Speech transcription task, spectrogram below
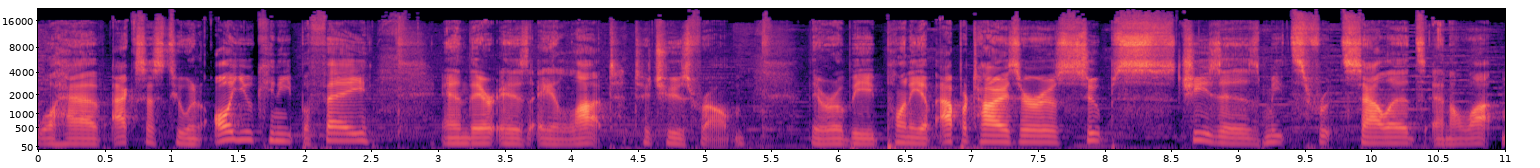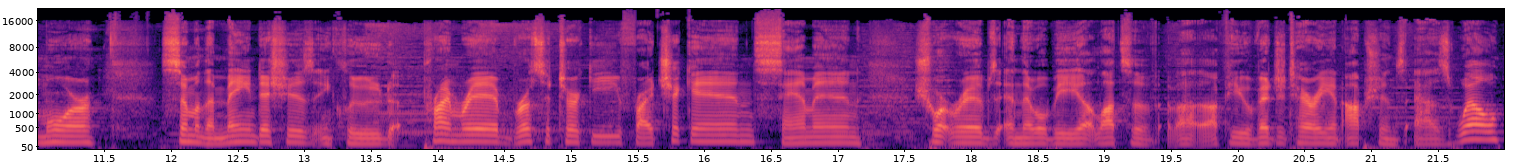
will have access to an all you can eat buffet, and there is a lot to choose from. There will be plenty of appetizers, soups, cheeses, meats, fruit salads, and a lot more. Some of the main dishes include prime rib, roasted turkey, fried chicken, salmon, short ribs, and there will be lots of uh, a few vegetarian options as well.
